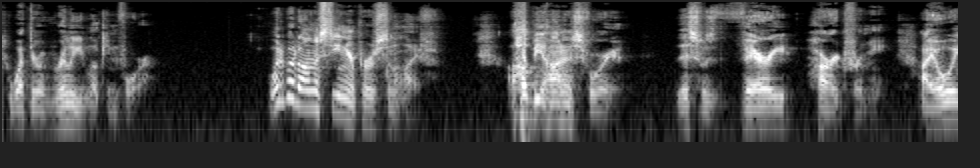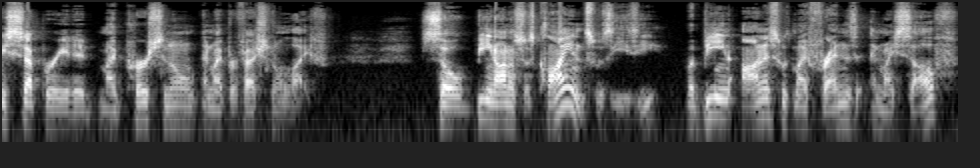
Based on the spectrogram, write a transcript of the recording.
to what they're really looking for. What about honesty in your personal life? I'll be honest for you. This was very hard for me. I always separated my personal and my professional life. So being honest with clients was easy, but being honest with my friends and myself,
